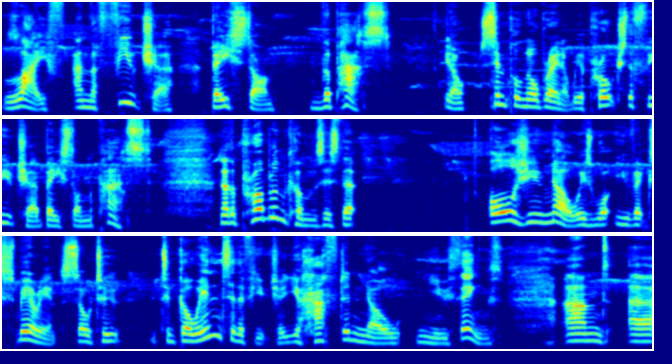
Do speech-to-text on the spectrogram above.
life and the future based on the past. You know, simple no brainer. We approach the future based on the past. Now, the problem comes is that all you know is what you've experienced. So, to to go into the future, you have to know new things. And uh,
